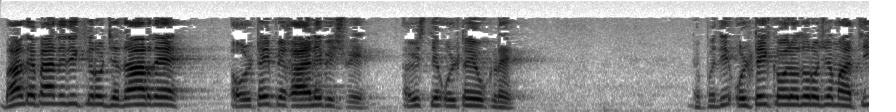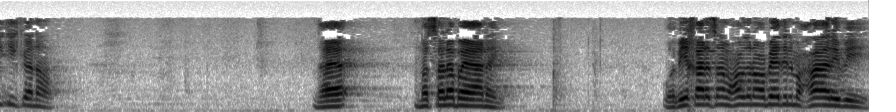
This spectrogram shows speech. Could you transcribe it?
بعد باندې ذکر جدار ده الټي په غالب شوي او استه الټي وکړي په دې الټي کولو د روزه ماتي کی کنه دا مسله بیان هي وبي قال سنا محمد بن عبيد المحاربي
